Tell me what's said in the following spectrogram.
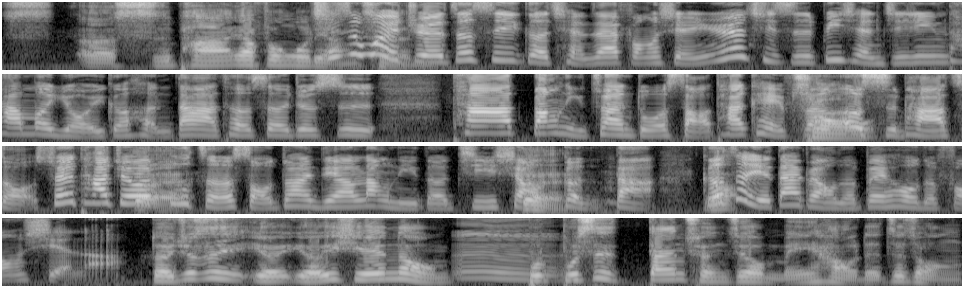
十呃十趴要分我两，其实我也觉得这是一个潜在风险，因为其实避险基金他们有一个很大的特色，就是他帮你赚多少，他可以分二十趴走，所以他就会不择手段，一定要让你的绩效更大。可是这也代表着背后的风险啦。对，就是有有一些那种不不是单纯只有美好的这种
